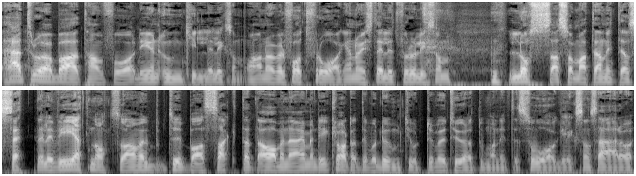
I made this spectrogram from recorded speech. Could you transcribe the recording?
här tror jag bara att han får, det är en ung kille liksom och han har väl fått frågan och istället för att liksom låtsas som att han inte har sett eller vet något så har han väl typ bara sagt att ja men nej men det är klart att det var dumt gjort, det var ju tur att domaren inte såg liksom så här och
